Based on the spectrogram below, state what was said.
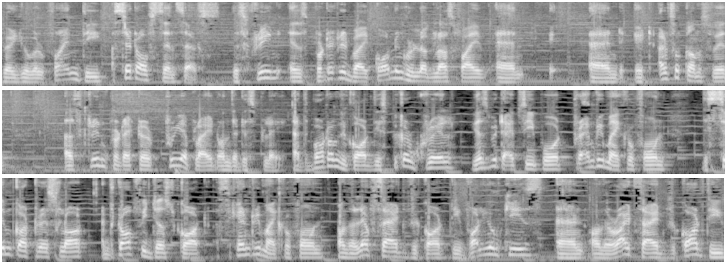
where you will find the set of sensors. The screen is protected by Corning Gorilla Glass 5 and, and it also comes with a screen protector pre-applied on the display. At the bottom we got the speaker grill, USB Type-C port, primary microphone, the SIM card tray slot. At the top we just got a secondary microphone. On the left side we got the volume keys and on the right side we got the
